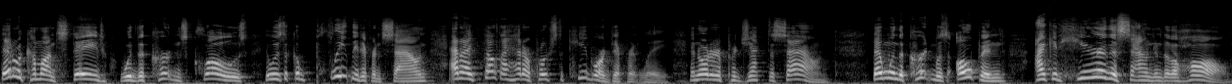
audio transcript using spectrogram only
Then I would come on stage with the curtains closed. It was a completely different sound, and I felt I had to approach the keyboard differently in order to project the sound. Then when the curtain was opened, I could hear the sound into the hall.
